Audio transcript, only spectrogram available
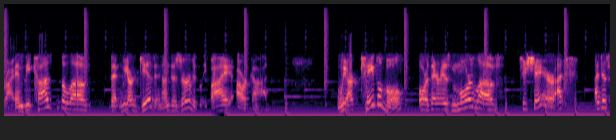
Right. And because of the love that we are given undeservedly by our God, we are capable or there is more love to share. I I just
